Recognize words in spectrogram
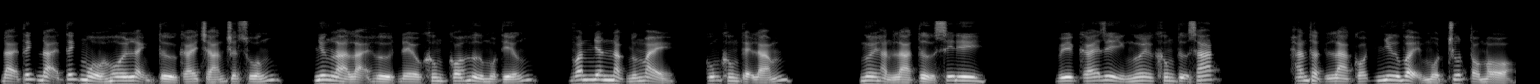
đại tích đại tích mồ hôi lạnh từ cái chán trượt xuống, nhưng là lại hừ đều không có hừ một tiếng, văn nhân nặc nhướng mày, cũng không tệ lắm. Ngươi hẳn là tử sĩ đi. Vì cái gì ngươi không tự sát? Hắn thật là có như vậy một chút tò mò.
